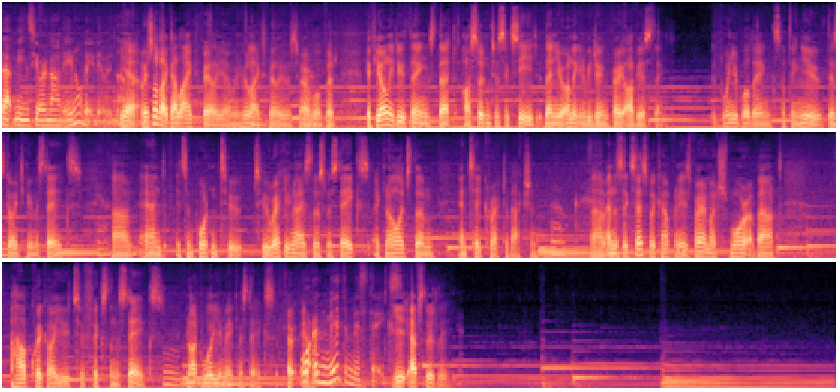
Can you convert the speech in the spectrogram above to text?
that means you're not innovative enough. Yeah, I mean, it's not like I like failure. I mean, who likes failure is terrible. But if you only do things that are certain to succeed, then you're only going to be doing very obvious things. When you're building something new, there's going to be mistakes. Yeah. Um, and it's important to, to recognize those mistakes, acknowledge them, and take corrective action. Um, and the success of a company is very much more about how quick are you to fix the mistakes, mm. not will you make mistakes. Or admit mistakes. Yeah, absolutely.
